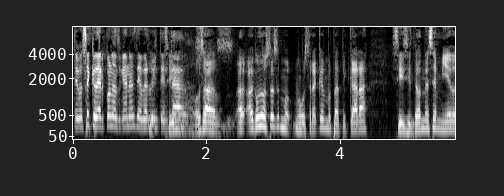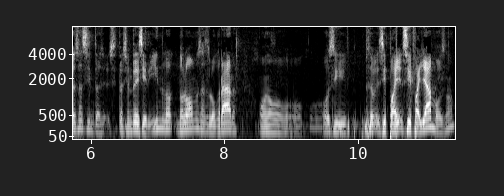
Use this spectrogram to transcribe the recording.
Te vas a quedar con las ganas de haberlo Sí, intentado. o sea, a- alguno de ustedes me me gustaría que me platicara si sintieron ese miedo, esa situa- situación de decir, y no, lo- no lo vamos a lograr, o, no- o si, si, si fallamos, ¿no?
